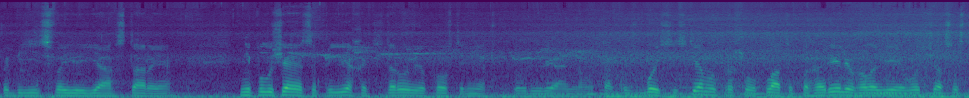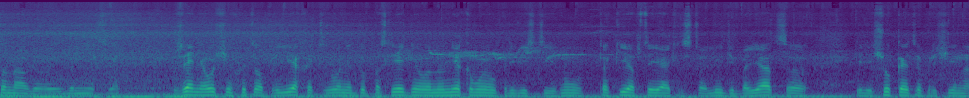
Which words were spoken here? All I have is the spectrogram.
победить свое «я» старое. Не получается приехать, здоровья просто нет, говорю реально. Вот так вот сбой системы прошел, платы погорели в голове, вот сейчас восстанавливаю в больнице. Женя очень хотел приехать, звонит до последнего, но некому его привести. Ну, такие обстоятельства, люди боятся или еще какая-то причина.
